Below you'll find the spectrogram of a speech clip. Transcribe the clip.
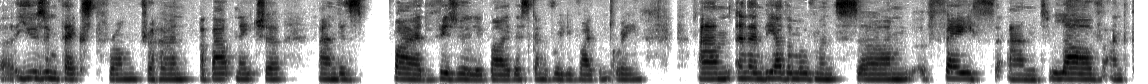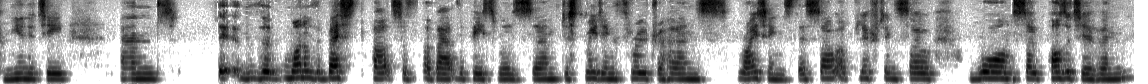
uh, using text from traherne about nature and inspired visually by this kind of really vibrant green. Um, and then the other movements um, faith and love and community. And the, one of the best parts of, about the piece was um, just reading through Traherne's writings. They're so uplifting, so warm, so positive, and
